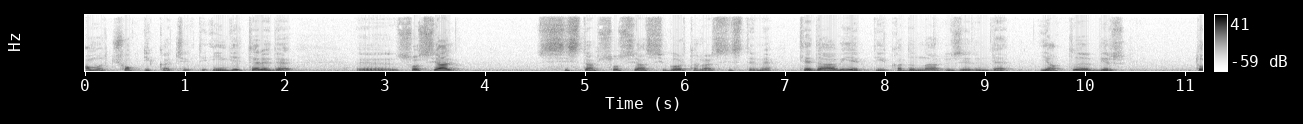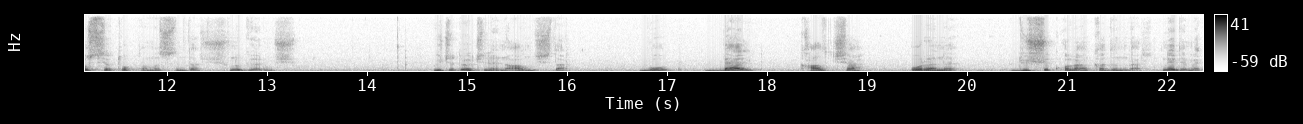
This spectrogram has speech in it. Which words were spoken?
ama çok dikkat çekti. İngiltere'de e, sosyal sistem, sosyal sigortalar sistemi tedavi ettiği kadınlar üzerinde yaptığı bir dosya toplamasında şunu görmüş. Vücut ölçülerini almışlar. Bu bel kalça oranı düşük olan kadınlar. Ne demek?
